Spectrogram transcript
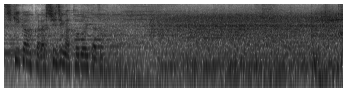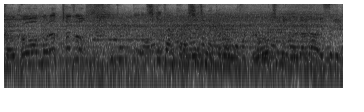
指揮官から指示が届いたぞ。ここはもらったぞ。指揮官から指示が届いたぞ。動きに無駄がありすぎる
